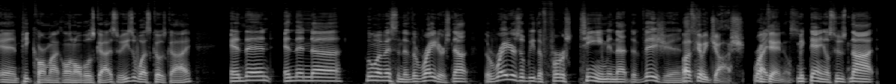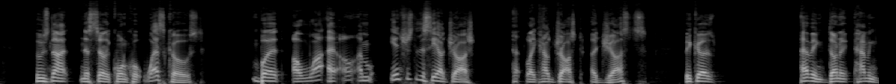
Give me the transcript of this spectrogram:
and Pete Carmichael and all those guys. So he's a West Coast guy. And then and then uh, who am I missing? The, the Raiders. Now the Raiders will be the first team in that division. well, it's gonna be josh Right. mcdaniels McDaniel's, who's not who's not necessarily quote unquote West Coast, but a lot. I, I'm interested to see how Josh, like how Josh adjusts, because having done it, having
